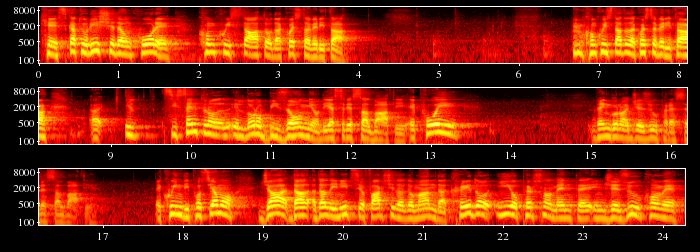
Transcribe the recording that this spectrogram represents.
che scaturisce da un cuore conquistato da questa verità. Conquistato da questa verità, eh, il, si sentono il loro bisogno di essere salvati e poi vengono a Gesù per essere salvati. E quindi possiamo già da, dall'inizio farci la domanda, credo io personalmente in Gesù come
